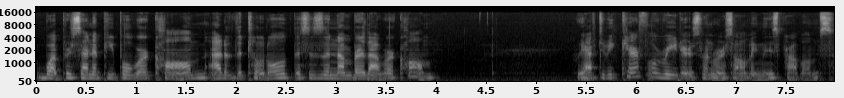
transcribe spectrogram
what percent of people were calm out of the total. This is the number that were calm. We have to be careful readers when we're solving these problems.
